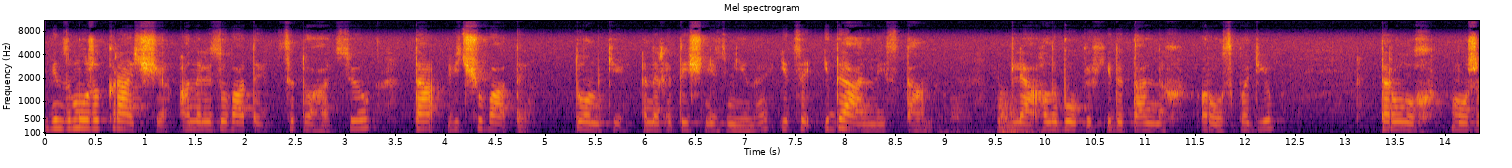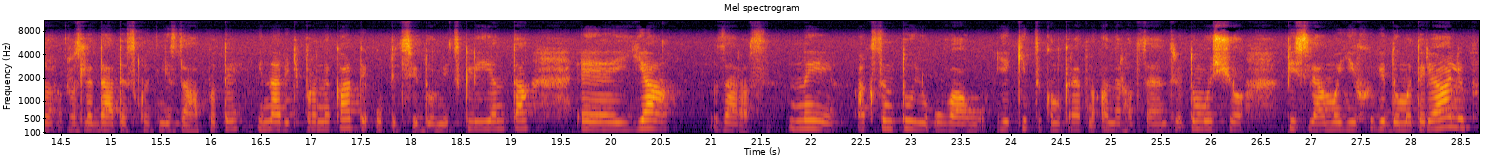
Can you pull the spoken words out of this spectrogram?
він зможе краще аналізувати ситуацію та відчувати тонкі енергетичні зміни, і це ідеальний стан для глибоких і детальних розкладів. Таролог може розглядати складні запити і навіть проникати у підсвідомість клієнта. Е, Я зараз не акцентую увагу, які це конкретно енергоцентри, тому що після моїх відеоматеріалів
